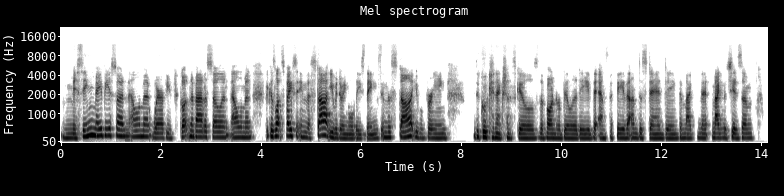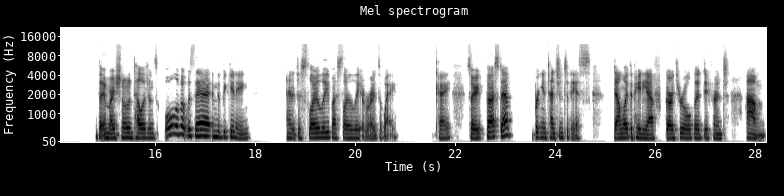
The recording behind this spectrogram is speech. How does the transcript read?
missing maybe a certain element? Where have you forgotten about a certain element? Because let's face it, in the start, you were doing all these things. In the start, you were bringing the good connection skills, the vulnerability, the empathy, the understanding, the magnet magnetism, the emotional intelligence. All of it was there in the beginning, and it just slowly by slowly erodes away. Okay, so first step, bring intention to this. Download the PDF, go through all the different um,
